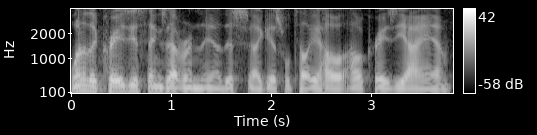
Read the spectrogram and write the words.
one of the craziest things ever, and you know, this I guess will tell you how how crazy I am.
